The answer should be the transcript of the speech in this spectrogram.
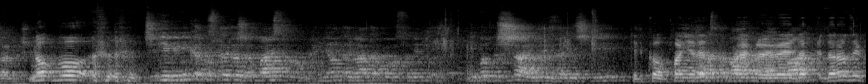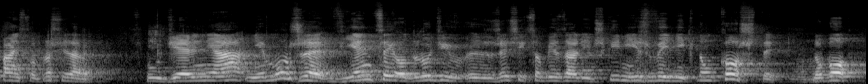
zaliczkę? No bo Czy nie wynika to z tego, że Państwo w minionych latach po prostu nie, nie podwyższali tej zaliczki? Tylko panie redaktorze, drodzy Państwo, proszę nawet. Spółdzielnia nie może więcej od ludzi życzyć sobie zaliczki niż wynikną koszty. No bo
